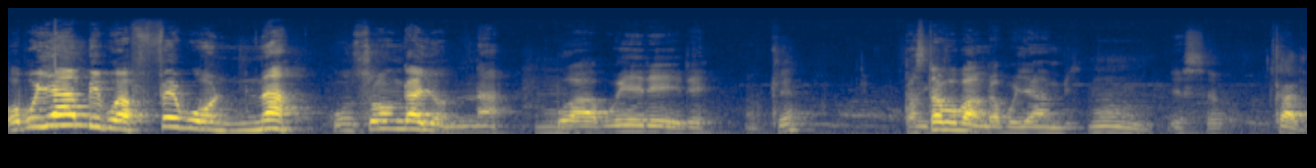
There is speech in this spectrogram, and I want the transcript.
obuyambi bwaffe bwonna ku nsonga yonna bwa bwereere okay. kasita bubanga buyambi Mm. Sir. kale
